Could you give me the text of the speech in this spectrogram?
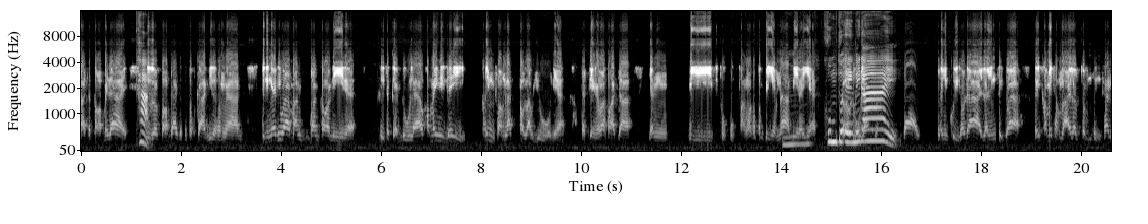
อาจจะตอบไม่ได้คือเราตอบได้จากประสบการณ์ที่เราทำงานคือในแง่ที่ว่าบางบางกรณีเนี่ย คือถ้าเกิดดูแล้วเขาไม่ได้เขาไม่มีความรักต่อเราอยู่เนี่ย แต่เพียงแค่ว่าเขาอาจจะยังมีถูกปลูกฝังว่าเขาต้องเป็นอำนาจมีอะไรเงี้ย คุมตัวเองไม่ได้ได้เรายังคุยเขาได้เรายังรู้สึกว่าเฮ้ยเขาไม่ทำร้ายเราจนถึงขั้น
